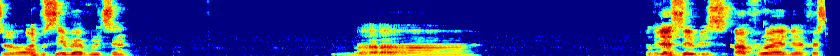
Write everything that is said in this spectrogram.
So i want to save everything. Uh, okay let's save this afro head first.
